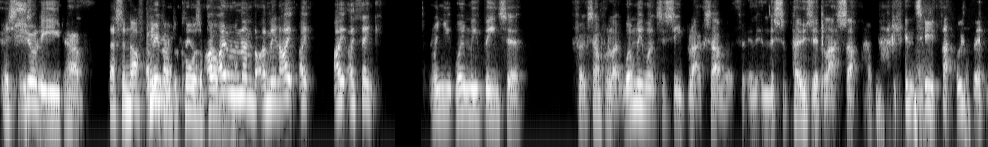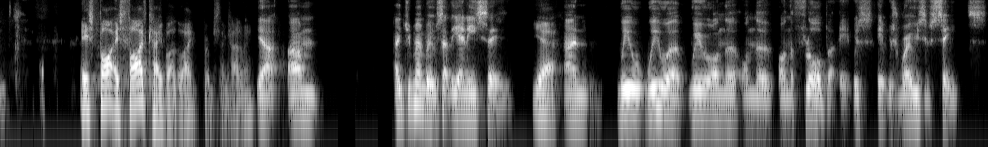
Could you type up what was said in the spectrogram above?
it's, surely it's, you'd have that's enough people I mean, to cause a problem. I, I remember. I mean, I, I, I think when you when we've been to, for example, like when we went to see Black Sabbath in, in the supposed Last Supper back in 2000, It's five. It's five k by the way. Brixton Academy. Yeah. Um, and do you remember it was at the NEC, Yeah. and we we were we were on the on the on the floor, but it was it was rows of seats,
